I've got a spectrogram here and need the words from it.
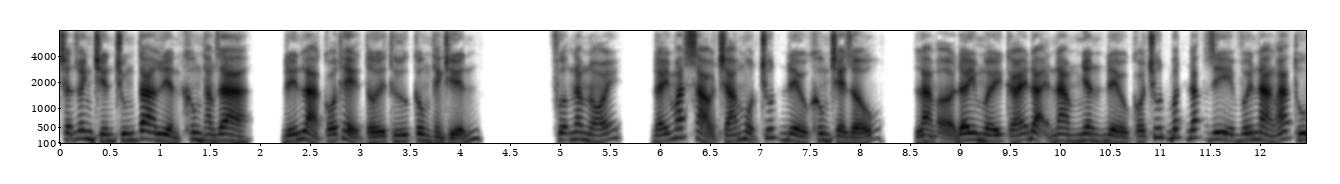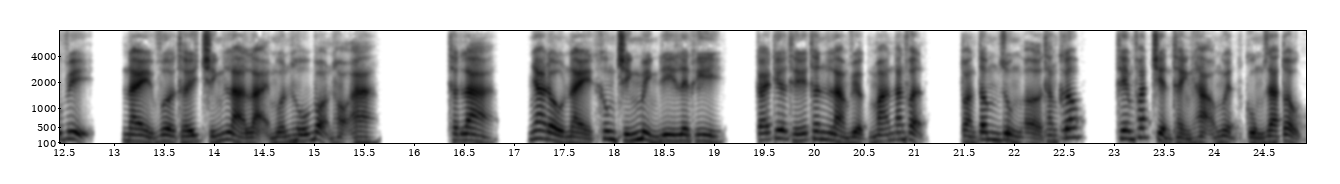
Trận doanh chiến chúng ta liền không tham gia, đến là có thể tới thứ công thành chiến. Phượng Nam nói, đáy mắt xảo trá một chút đều không che giấu, làm ở đây mấy cái đại nam nhân đều có chút bất đắc dĩ với nàng ác thú vị, này vừa thấy chính là lại muốn hố bọn họ a. Thật là, nha đầu này không chính mình đi lên khi, cái kia thế thân làm việc mãn ăn phận, toàn tâm dùng ở thăng cấp, thêm phát triển thành hạo nguyện cùng gia tộc,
